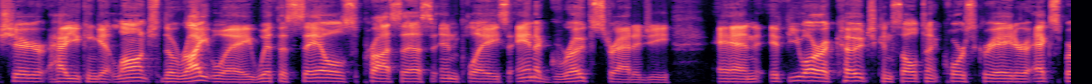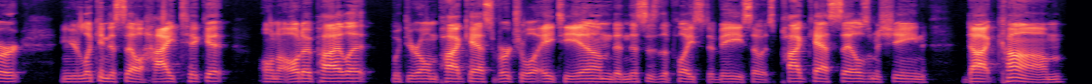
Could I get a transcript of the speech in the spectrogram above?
share how you can get launched the right way with a sales process in place and a growth strategy. And if you are a coach, consultant, course creator, expert, and you're looking to sell high ticket on autopilot with your own podcast virtual ATM, then this is the place to be. So it's podcastsalesmachine.com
